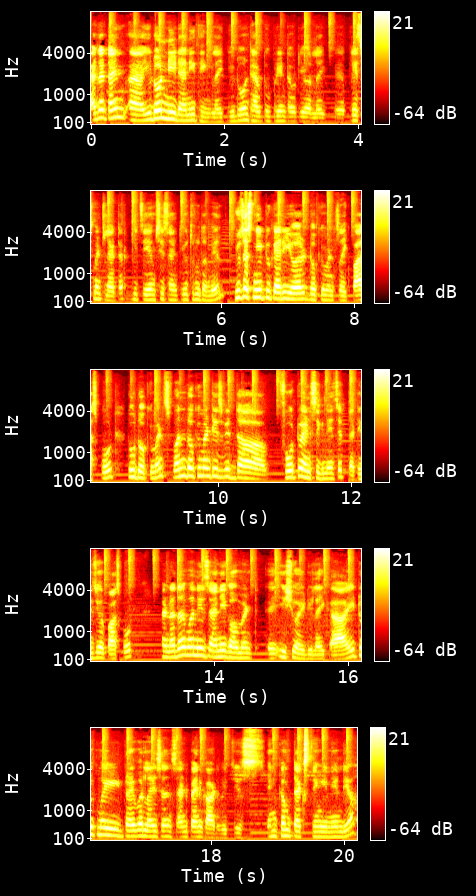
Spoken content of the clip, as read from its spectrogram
at that time uh, you don't need anything like you don't have to print out your like uh, placement letter which AMC sent you through the mail. You just need to carry your documents like passport, two documents. One document is with the photo and signature that is your passport another one is any government uh, issue id like uh, i took my driver license and pan card which is income tax thing in india.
